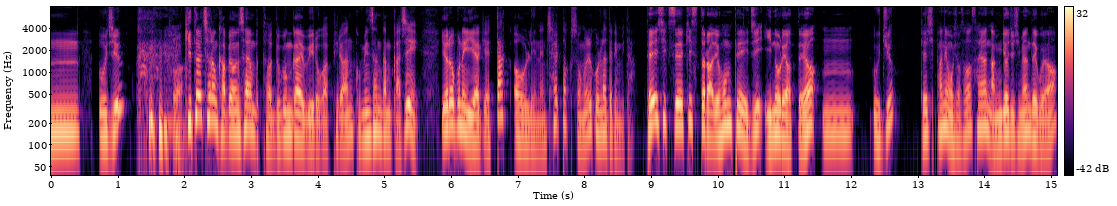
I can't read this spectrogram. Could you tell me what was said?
음, 우주? 좋아. 깃털처럼 가벼운 사연부터 누군가의 위로가 필요한 고민 상담까지 여러분의 이야기에 딱 어울리는 찰떡송을 골라드립니다. 데이식스의 키스 더 라디오 홈페이지 이 노래 어때요? 음, 우주? 게시판에 오셔서 사연 남겨주시면 되고요.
